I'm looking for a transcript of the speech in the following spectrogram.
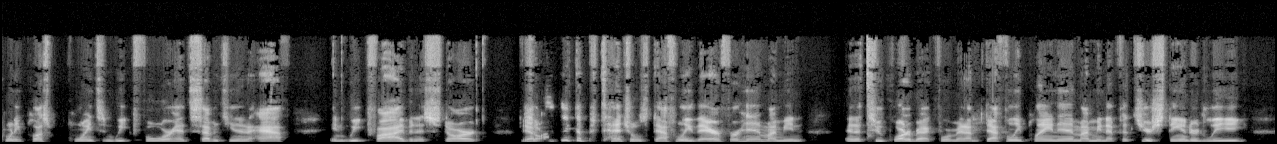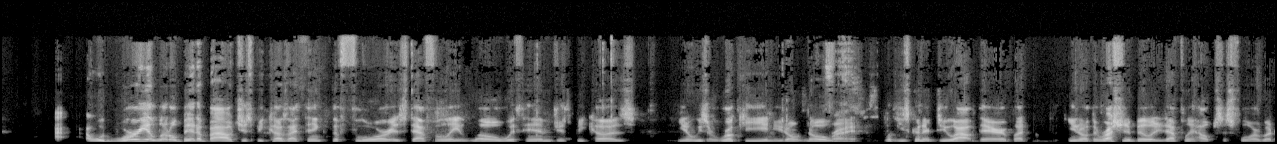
twenty plus points in week four. Had 17 and a half in week five in his start. Yep. So I think the potential's definitely there for him. I mean, in a two quarterback format, I'm definitely playing him. I mean, if it's your standard league I would worry a little bit about just because I think the floor is definitely low with him, just because you know he's a rookie and you don't know right. what he's going to do out there. But you know the rushing ability definitely helps his floor. But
